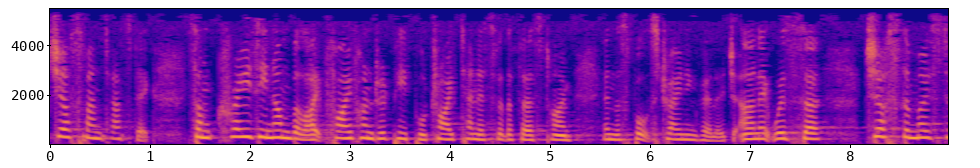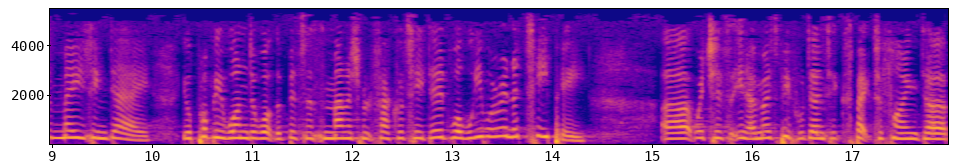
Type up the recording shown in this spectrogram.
just fantastic. Some crazy number, like 500 people, tried tennis for the first time in the sports training village. And it was uh, just the most amazing day. You'll probably wonder what the business and management faculty did. Well, we were in a teepee. Uh, which is, you know, most people don't expect to find uh,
